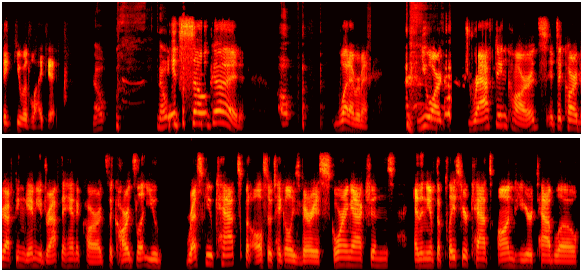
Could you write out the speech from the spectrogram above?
think you would like it. Nope. Nope. It's so good. Oh. Whatever, man. You are drafting cards. It's a card drafting game. You draft a hand of cards. The cards let you rescue cats, but also take all these various scoring actions. And then you have to place your cats onto your tableau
